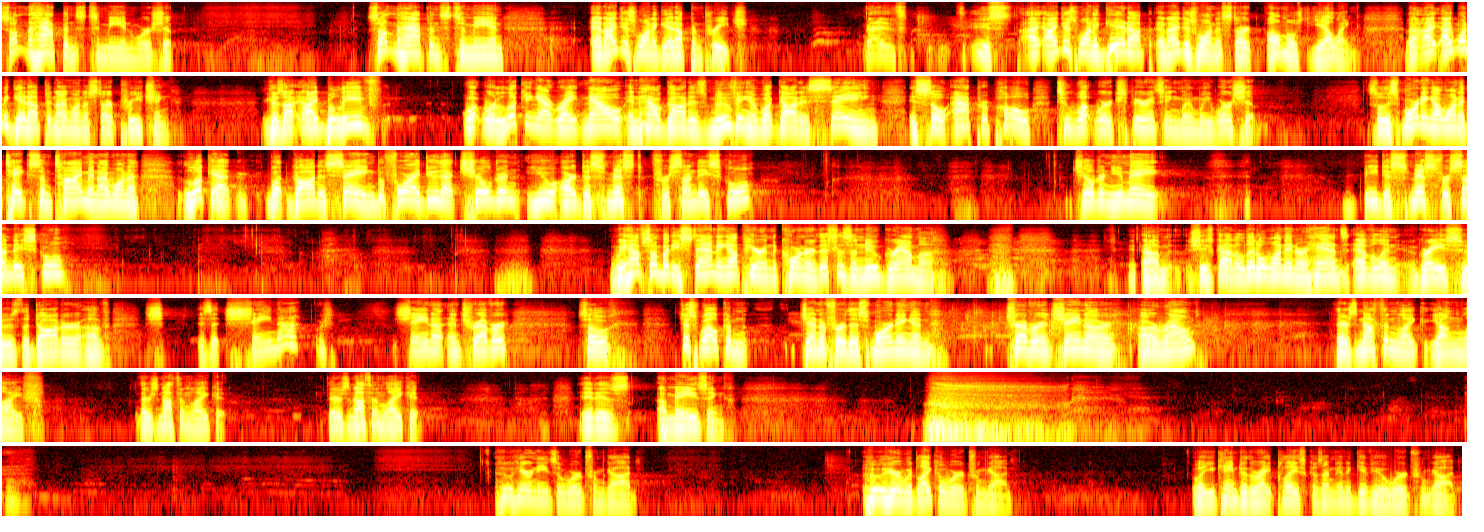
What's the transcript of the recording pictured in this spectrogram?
something happens to me in worship. Something happens to me, and, and I just want to get up and preach. I, I just want to get up and I just want to start almost yelling. I, I want to get up and I want to start preaching because I, I believe what we're looking at right now and how God is moving and what God is saying is so apropos to what we're experiencing when we worship. So, this morning, I want to take some time and I want to look at what God is saying. Before I do that, children, you are dismissed for Sunday school. Children, you may be dismissed for Sunday school. We have somebody standing up here in the corner. This is a new grandma. Um, she's got a little one in her hands, Evelyn Grace, who's the daughter of, is it Shayna? Shayna and Trevor. So just welcome Jennifer this morning, and Trevor and Shayna are, are around. There's nothing like young life. There's nothing like it. There's nothing like it. It is amazing. Who here needs a word from God? Who here would like a word from God? Well, you came to the right place because I'm going to give you a word from God.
